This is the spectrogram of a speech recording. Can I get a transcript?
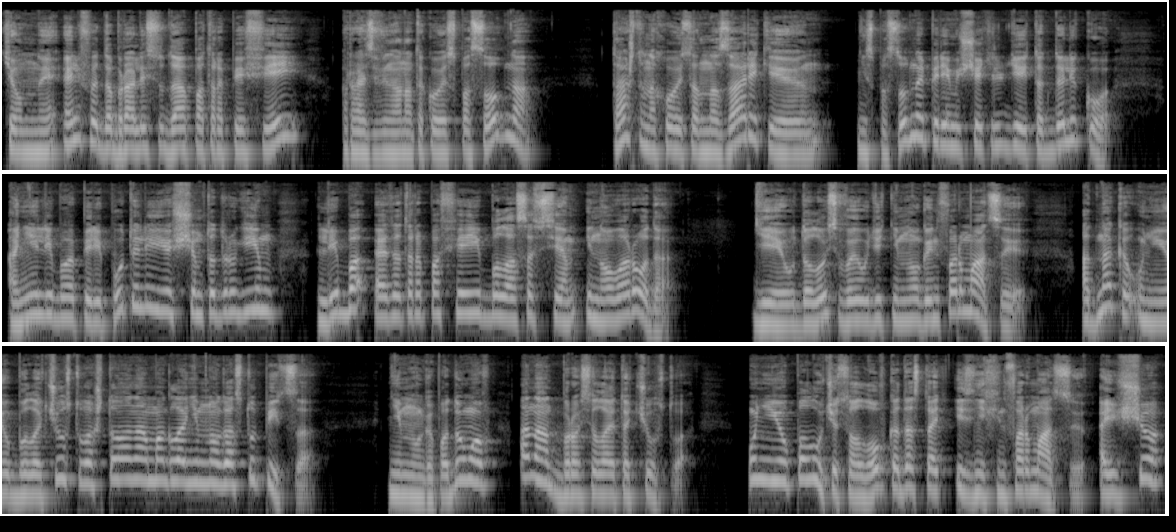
Темные эльфы добрались сюда по тропе фей? Разве она на такое способна? Та, что находится в Назарике, не способна перемещать людей так далеко. Они либо перепутали ее с чем-то другим, либо эта тропа фей была совсем иного рода. Ей удалось выудить немного информации, однако у нее было чувство, что она могла немного оступиться – Немного подумав, она отбросила это чувство. У нее получится ловко достать из них информацию, а еще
